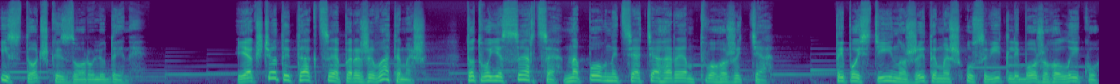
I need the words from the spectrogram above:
із точки зору людини. Якщо ти так це переживатимеш, то твоє серце наповниться тягарем твого життя. Ти постійно житимеш у світлі Божого лику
